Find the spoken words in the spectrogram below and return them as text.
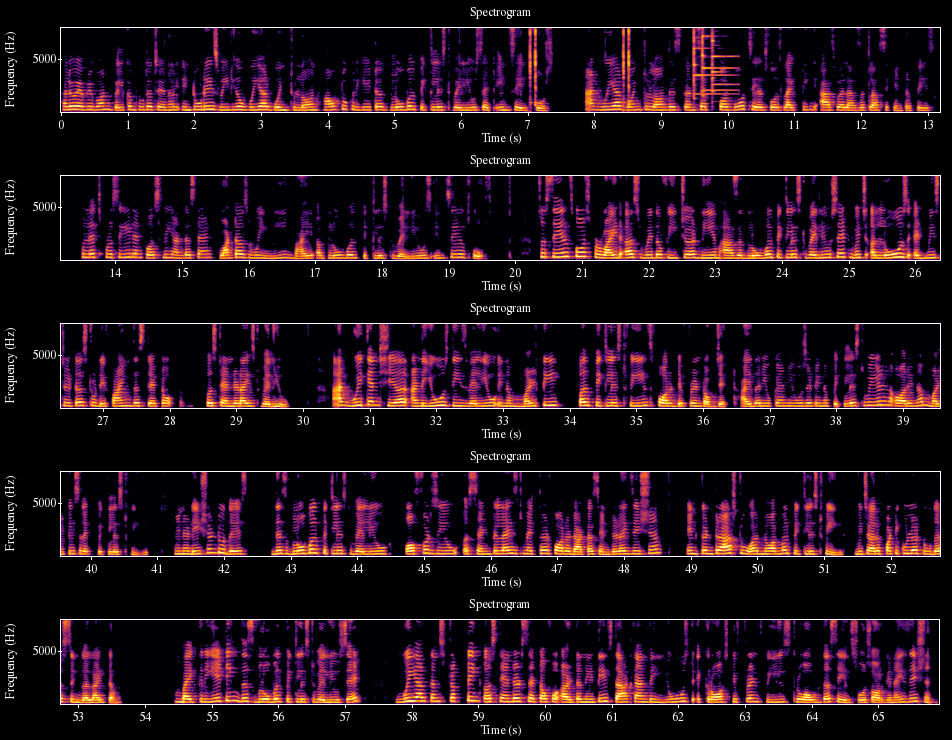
Hello everyone, welcome to the channel. In today's video, we are going to learn how to create a global pick list value set in Salesforce. And we are going to learn this concept for both Salesforce Lightning as well as the classic interface. So let's proceed and firstly understand what does we mean by a global pick list values in Salesforce. So Salesforce provide us with a feature name as a global pick list value set which allows administrators to define the state of standardized value and we can share and use these value in a multiple pick list fields for a different object. Either you can use it in a pick list field or in a multi select pick list field. In addition to this this global pick list value offers you a centralized method for a data centralization in contrast to a normal pick list field which are particular to the single item. By creating this global pick list value set we are constructing a standard set of alternatives that can be used across different fields throughout the Salesforce organization.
